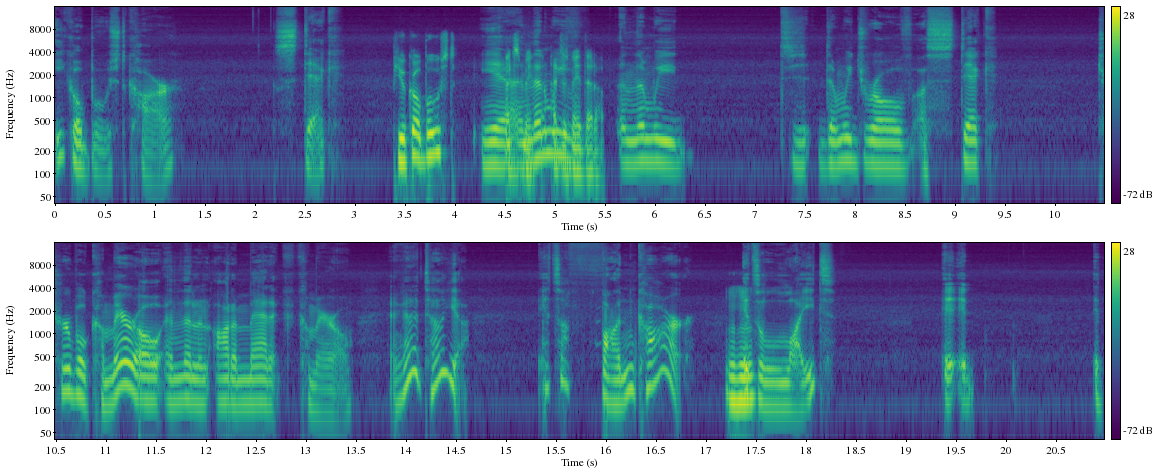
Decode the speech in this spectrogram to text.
EcoBoost car, stick. Puco boost. Yeah, I and made, then I we just made that up. and then we then we drove a stick turbo Camaro and then an automatic Camaro. And I gotta tell you, it's a fun car. Mm-hmm. It's light. It, it, it,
